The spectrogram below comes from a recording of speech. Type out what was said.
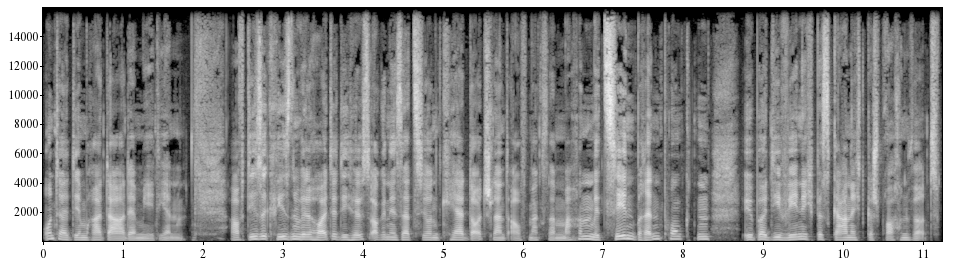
unter dem Radar der Medien. Auf diese Krisen will heute die Hilfsorganisation Care Deutschland aufmerksam machen mit zehn Brennpunkten, über die wenig bis gar nicht gesprochen wird.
